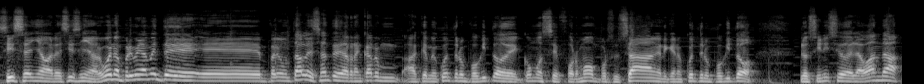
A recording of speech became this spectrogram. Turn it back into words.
Sí, señores, sí, señor. Bueno, primeramente, eh, preguntarles antes de arrancar a que me cuenten un poquito de cómo se formó por su sangre, que nos cuenten un poquito los inicios de la banda.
